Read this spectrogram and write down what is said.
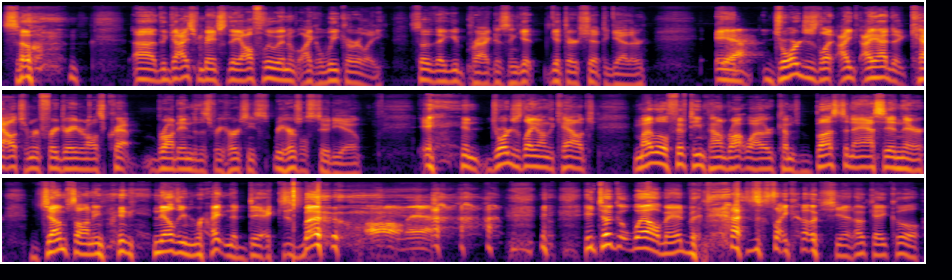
So, uh, the guys from Banshee they all flew in like a week early so they could practice and get get their shit together. And Yeah. George is like, I, I had a couch and refrigerator and all this crap brought into this rehearsal rehearsal studio, and George is laying on the couch. And my little fifteen pound Rottweiler comes busting ass in there, jumps on him, and nails him right in the dick. Just boom. Oh man. he took it well, man. But I was just like, oh shit, okay, cool.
